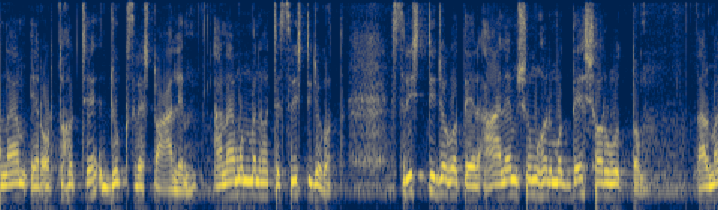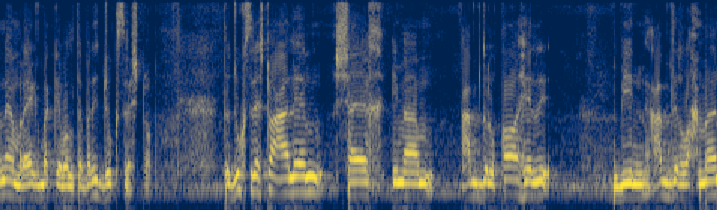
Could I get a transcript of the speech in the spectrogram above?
আনাম, এর অর্থ হচ্ছে যুগ শ্রেষ্ঠ আলেম। আনামুন মানে হচ্ছে সৃষ্টি জগৎ। সৃষ্টি জগতের আলেম সমূহের মধ্যে সর্বোত্তম। তার মানে আমরা এক বাক্যে বলতে পারি যুগ শ্রেষ্ঠ তো যুগ শ্রেষ্ঠ আলেম শেখ ইমাম আব্দুল কাহের বিন আব্দুর রহমান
